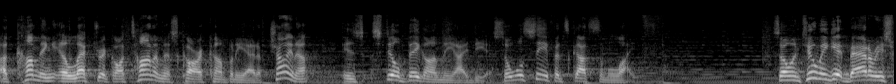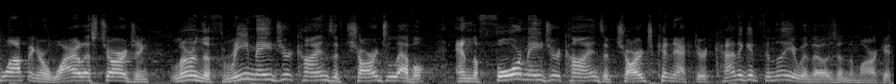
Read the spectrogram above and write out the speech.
a coming electric autonomous car company out of China, is still big on the idea. So we'll see if it's got some life. So until we get battery swapping or wireless charging, learn the three major kinds of charge level and the four major kinds of charge connector. Kind of get familiar with those in the market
